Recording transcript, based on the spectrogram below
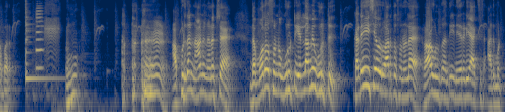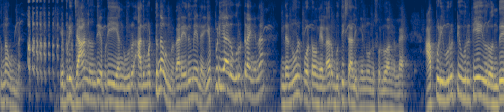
நபர். அப்படி அப்படிதான் நானும் நினச்சேன். இந்த மொதல் சொன்ன உருட்டு எல்லாமே உருட்டு. கடைசியாக ஒரு வார்த்தை சொன்னல ராகுல் காந்தி நேரடியாக ஆக்சஸ் அது மட்டும்தான் உண்மை. எப்படி ஜான் வந்து எப்படி எங்கள் உரு அது மட்டும்தான் உண்மை வேறு எதுவுமே இல்லை. எப்படி அதை உருட்டுறாங்கன்னா இந்த நூல் போட்டவங்க எல்லாரும் புத்திசாலிங்கன்னு ஒன்று சொல்லுவாங்கல்ல அப்படி உருட்டி உருட்டியே இவர் வந்து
